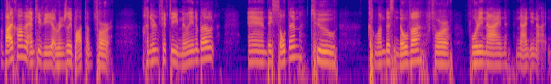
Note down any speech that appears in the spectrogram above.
Viacom and MTV originally bought them for 150 million about, and they sold them to Columbus Nova for 49.99.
